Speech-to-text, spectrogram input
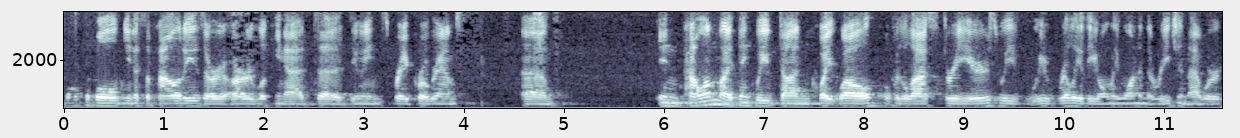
multiple municipalities are, are looking at uh, doing spray programs. Um, in Pelham, I think we've done quite well over the last three years. We've, we're really the only one in the region that we're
